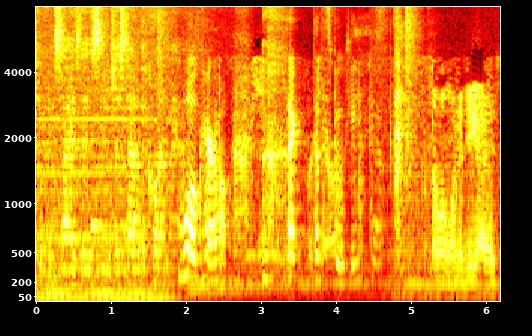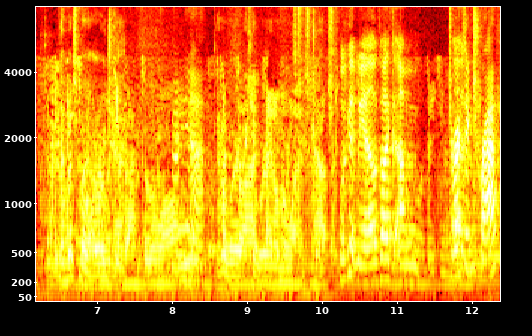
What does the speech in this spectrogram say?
different sizes and just out of the corner of my eye. Whoa, Carol. That that's spooky. I want one of you guys I miss my orange hat. back to the wall. Oh yeah. I don't wear. I can't wear I don't know why It's too it stretched. Look at me. I look like I'm Directing traffic.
